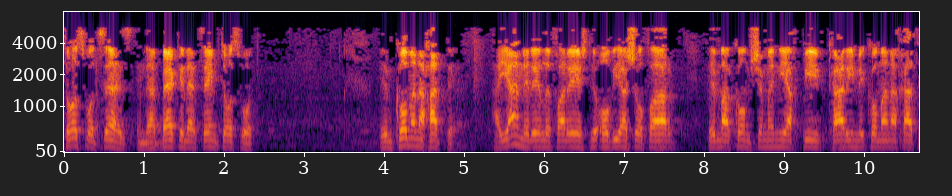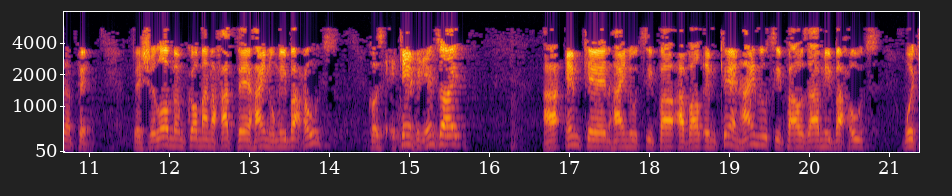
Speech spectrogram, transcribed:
Tosfot says, in that back in that same Tosfot, במקום הנחת פה, היה נראה לפרש דעובי השופר במקום שמניח פיו קרי מקום הנחת הפה, ושלא במקום הנחת פה היינו מבחוץ, because it can't be inside. אם כן, היינו ציפה, אבל אם כן, היינו ציפה זה מבחוץ, which,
